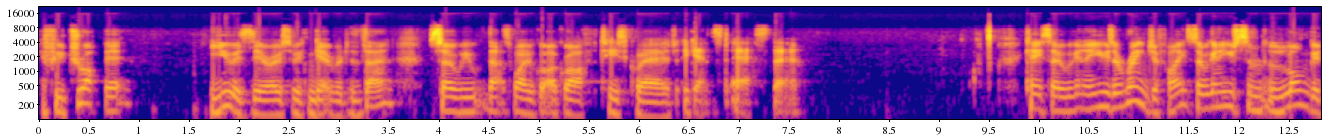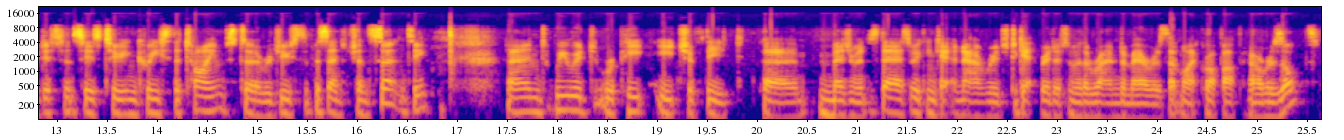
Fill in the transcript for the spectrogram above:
If you drop it u is 0, so we can get rid of that. So we that's why we've got a graph t squared against s there. Okay, so we're going to use a range of heights. So we're going to use some longer distances to increase the times to reduce the percentage uncertainty. And we would repeat each of the uh, measurements there so we can get an average to get rid of some of the random errors that might crop up in our results.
